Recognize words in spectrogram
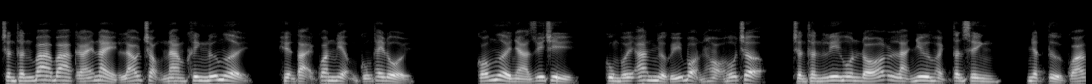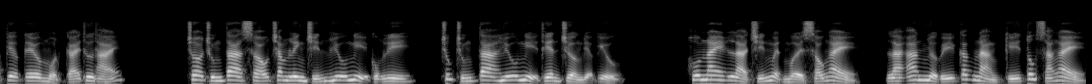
Trần Thần ba ba cái này lão trọng nam khinh nữ người, hiện tại quan niệm cũng thay đổi. Có người nhà duy trì, cùng với an nhược ý bọn họ hỗ trợ, Trần Thần ly hôn đó là như hoạch tân sinh, nhật tử quá kêu kêu một cái thư thái. Cho chúng ta 609 hữu nghị cùng ly, chúc chúng ta hữu nghị thiên trường địa cửu. Hôm nay là 9 nguyệt 16 ngày, là an nhược ý các nàng ký túc xá ngày,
